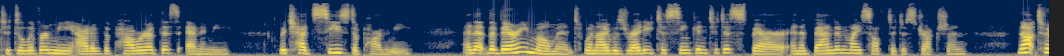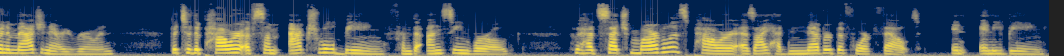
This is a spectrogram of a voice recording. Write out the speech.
to deliver me out of the power of this enemy, which had seized upon me, and at the very moment when I was ready to sink into despair and abandon myself to destruction, not to an imaginary ruin, but to the power of some actual being from the unseen world, who had such marvelous power as I had never before felt in any being.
